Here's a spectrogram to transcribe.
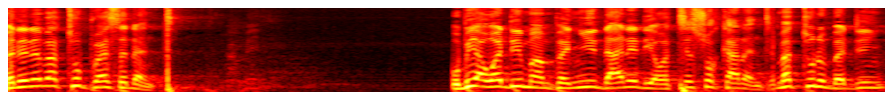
a mede never bɛto president. Obi a wadi ma mpanyin da ne deɛ ɔte so current. Mɛto no badin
